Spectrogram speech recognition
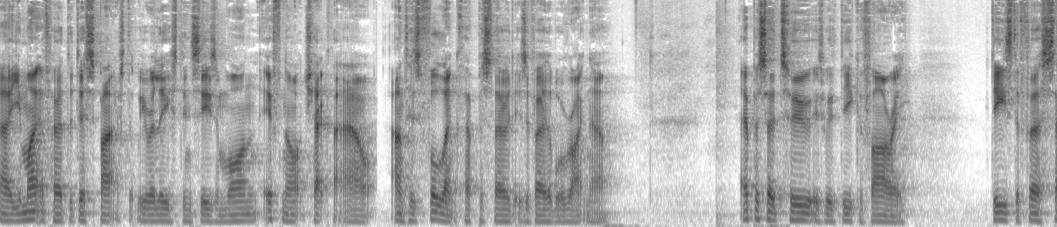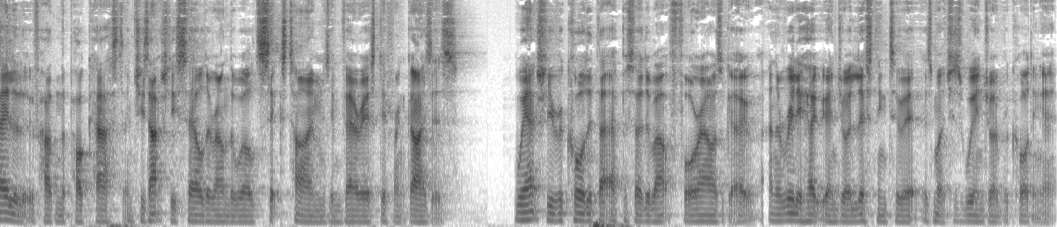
Uh, you might have heard the dispatch that we released in season one. If not, check that out. And his full length episode is available right now. Episode two is with Dee Caffari. Dee's the first sailor that we've had on the podcast, and she's actually sailed around the world six times in various different guises. We actually recorded that episode about four hours ago, and I really hope you enjoy listening to it as much as we enjoyed recording it.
